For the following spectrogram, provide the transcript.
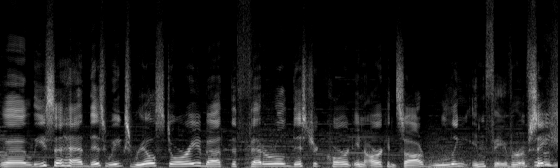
Well, Lisa had this week's real story about the federal district court in Arkansas ruling in favor of Satan.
